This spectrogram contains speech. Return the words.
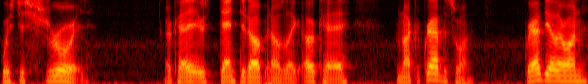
was destroyed. Okay, it was dented up, and I was like, okay, I'm not gonna grab this one. Grab the other one,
